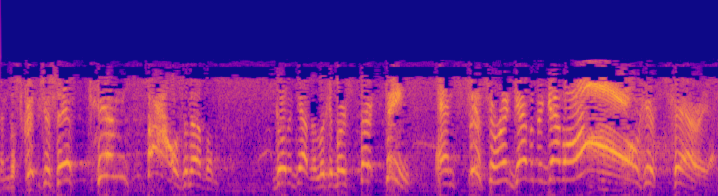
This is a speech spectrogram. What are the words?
And the scripture says 10,000 of them go together. Look at verse 13. And Sisera gathered together all his chariots.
